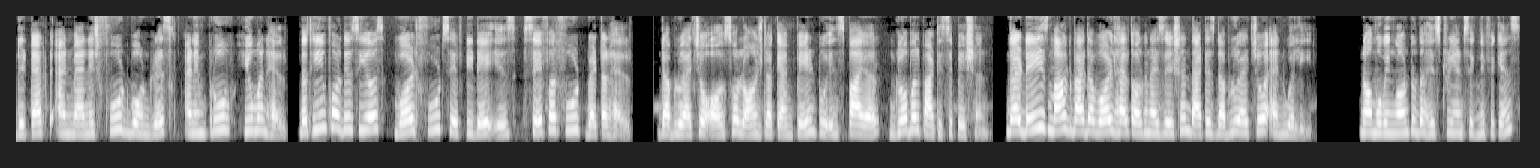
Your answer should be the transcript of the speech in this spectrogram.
detect, and manage foodborne risk and improve human health. The theme for this year's World Food Safety Day is Safer Food, Better Health. WHO also launched a campaign to inspire global participation. The day is marked by the World Health Organization, that is WHO, annually. Now, moving on to the history and significance.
